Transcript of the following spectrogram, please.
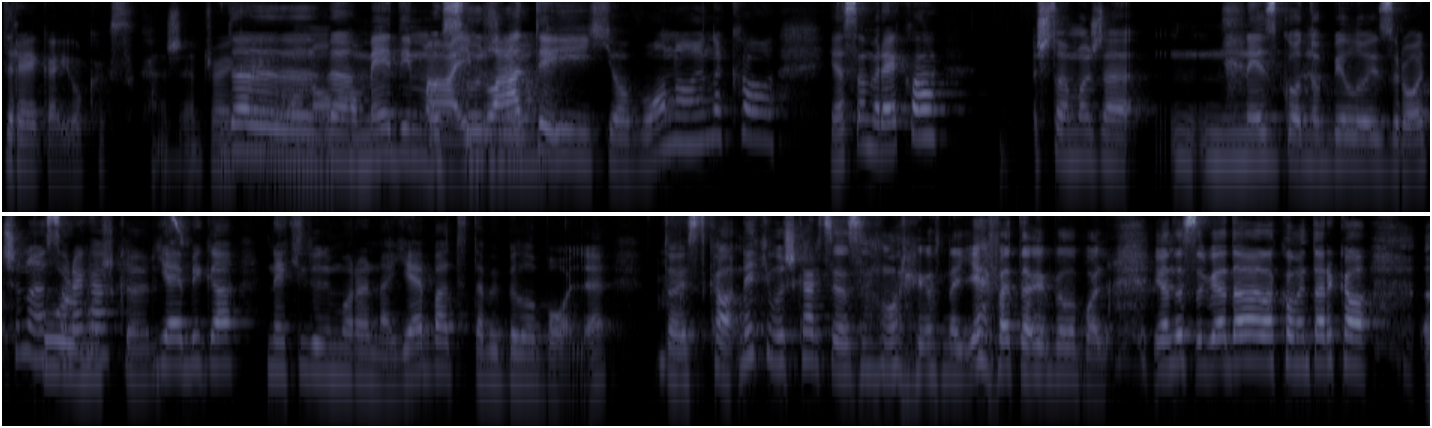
dregaju, kako se kaže, dregaju, da, da, ono, da. po medijima i blate ih i ovo ono, onda kao, ja sam rekla, što je možda nezgodno bilo izročeno, ja sam rekla, muškarci. jebi ga, neki ljudi moraju najebat da bi bilo bolje. To jest kao, neki muškarci se moraju najebat da bi bilo bolje. I onda sam ja dala komentar kao, "E,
